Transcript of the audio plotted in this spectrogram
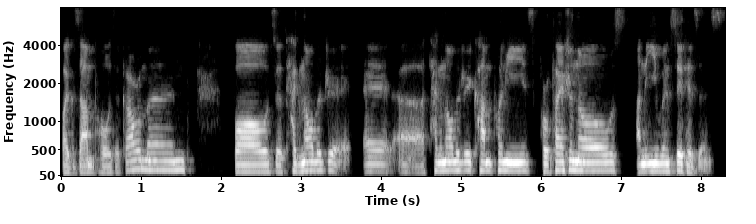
For example, the government, for the technology, uh, uh, technology companies, professionals, and even citizens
